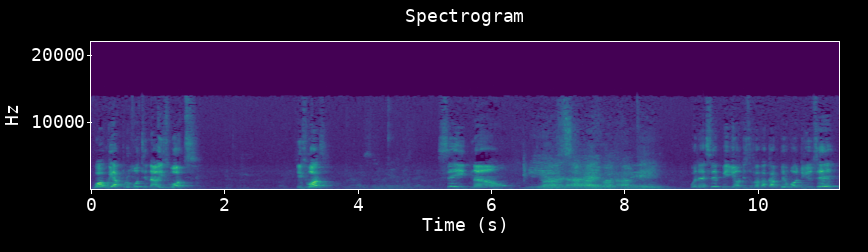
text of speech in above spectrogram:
What we are promoting now is what? Is what? Say it now. Beyond survival campaign. When I say beyond the survival campaign, what do you say?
